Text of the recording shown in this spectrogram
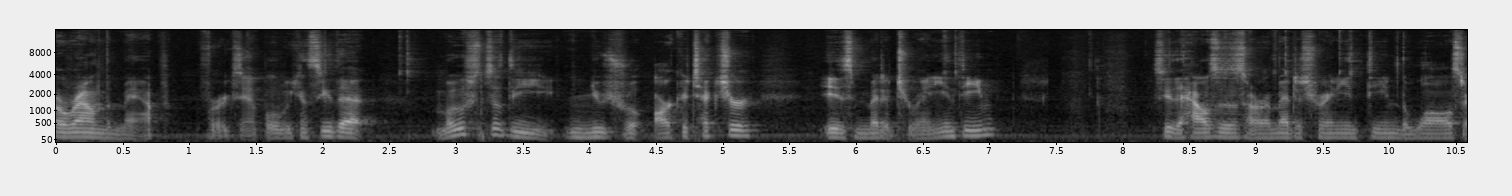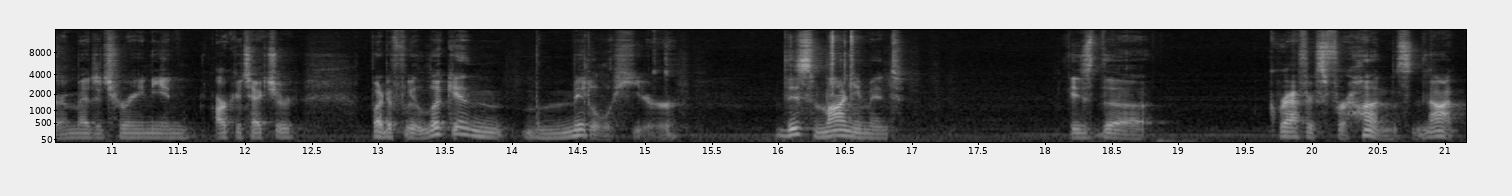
around the map, for example, we can see that most of the neutral architecture is Mediterranean themed. See, the houses are a Mediterranean theme, the walls are a Mediterranean architecture. But if we look in the middle here, this monument is the graphics for Huns, not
